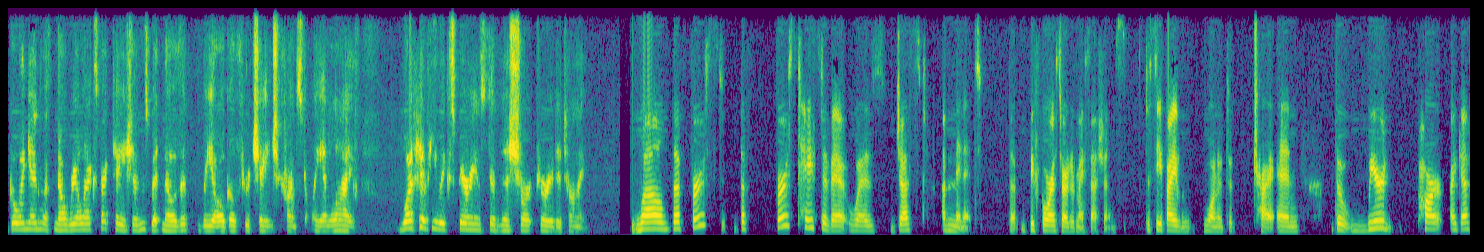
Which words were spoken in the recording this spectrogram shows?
going in with no real expectations, but know that we all go through change constantly in life. What have you experienced in this short period of time? Well, the first the first taste of it was just a minute before I started my sessions to see if I wanted to try and the weird part, I guess,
